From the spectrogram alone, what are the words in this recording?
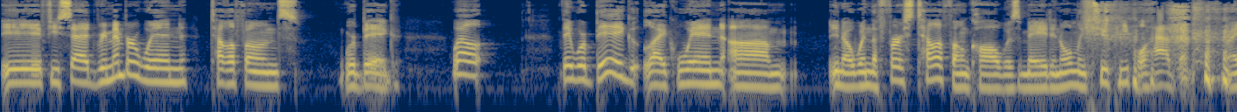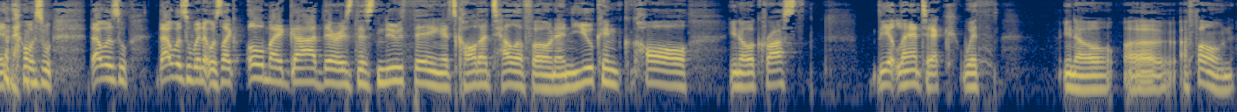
if you said, remember when telephones were big? Well, they were big like when, um, you know, when the first telephone call was made and only two people had them, right? That was, that was, that was when it was like, oh my God, there is this new thing. It's called a telephone and you can call, you know, across the Atlantic with, you know, uh, a phone.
